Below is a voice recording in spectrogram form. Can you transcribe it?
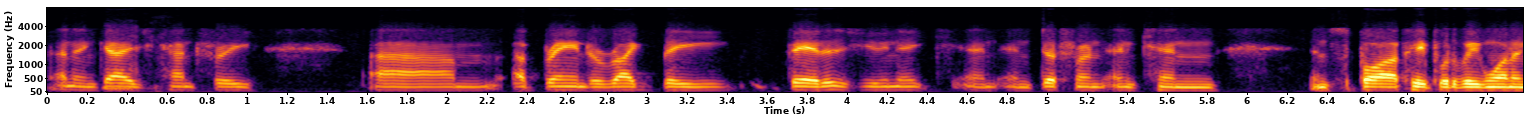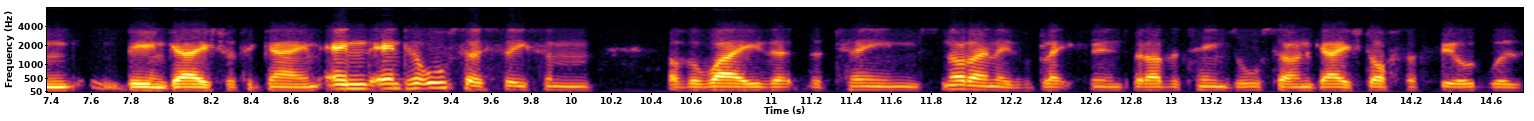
an engaged country, um, a brand of rugby that is unique and, and different and can inspire people to be wanting be engaged with the game, and and to also see some of the way that the teams, not only the Black Ferns but other teams, also engaged off the field was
